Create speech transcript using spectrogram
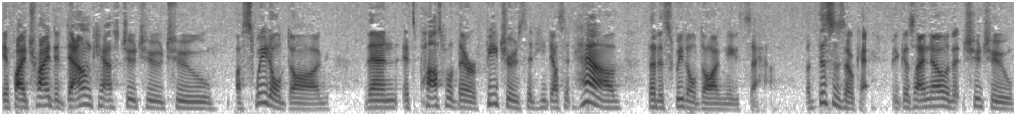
if I tried to downcast Choo Choo to a sweet old dog, then it's possible there are features that he doesn't have that a sweet old dog needs to have. But this is okay, because I know that Choo Choo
